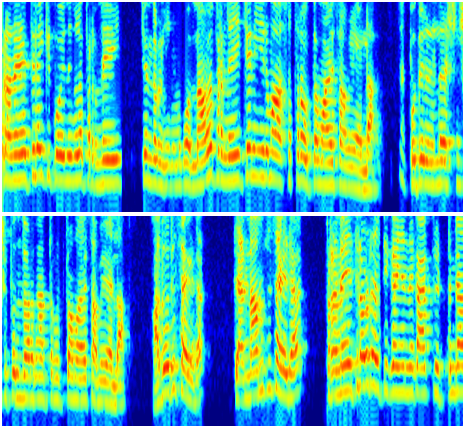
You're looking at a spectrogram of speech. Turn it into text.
പ്രണയത്തിലേക്ക് പോയി നിങ്ങൾ പ്രണയിക്കാൻ തുടങ്ങി. നമുക്ക് ഒന്നാമത് പ്രണയിക്കാൻ ഈ ഒരു മാസം അത്ര ഉത്തമമായ സമയമല്ല. പുതിയ റിലേഷൻഷിപ്പ് എന്ന് പറഞ്ഞാൽ അത്ര ഉത്തമമായ സമയമല്ല. അതൊരു സൈഡ് രണ്ടാമത്തെ സൈഡ് പ്രണയത്തിലോട്ട് എത്തിക്കഴിഞ്ഞാൽ നിങ്ങൾക്ക് ആ കിട്ടുന്ന ആ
